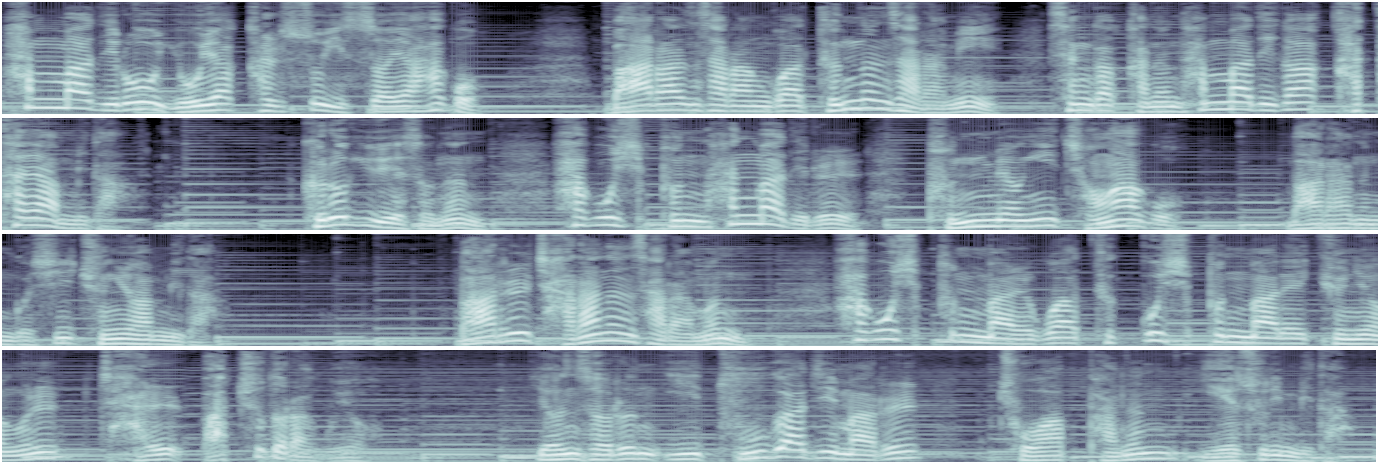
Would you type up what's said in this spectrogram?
한마디로 요약할 수 있어야 하고 말한 사람과 듣는 사람이 생각하는 한마디가 같아야 합니다. 그러기 위해서는 하고 싶은 한마디를 분명히 정하고 말하는 것이 중요합니다. 말을 잘하는 사람은 하고 싶은 말과 듣고 싶은 말의 균형을 잘 맞추더라고요. 연설은 이 두 가지 말을 조합하는 예술입니다.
